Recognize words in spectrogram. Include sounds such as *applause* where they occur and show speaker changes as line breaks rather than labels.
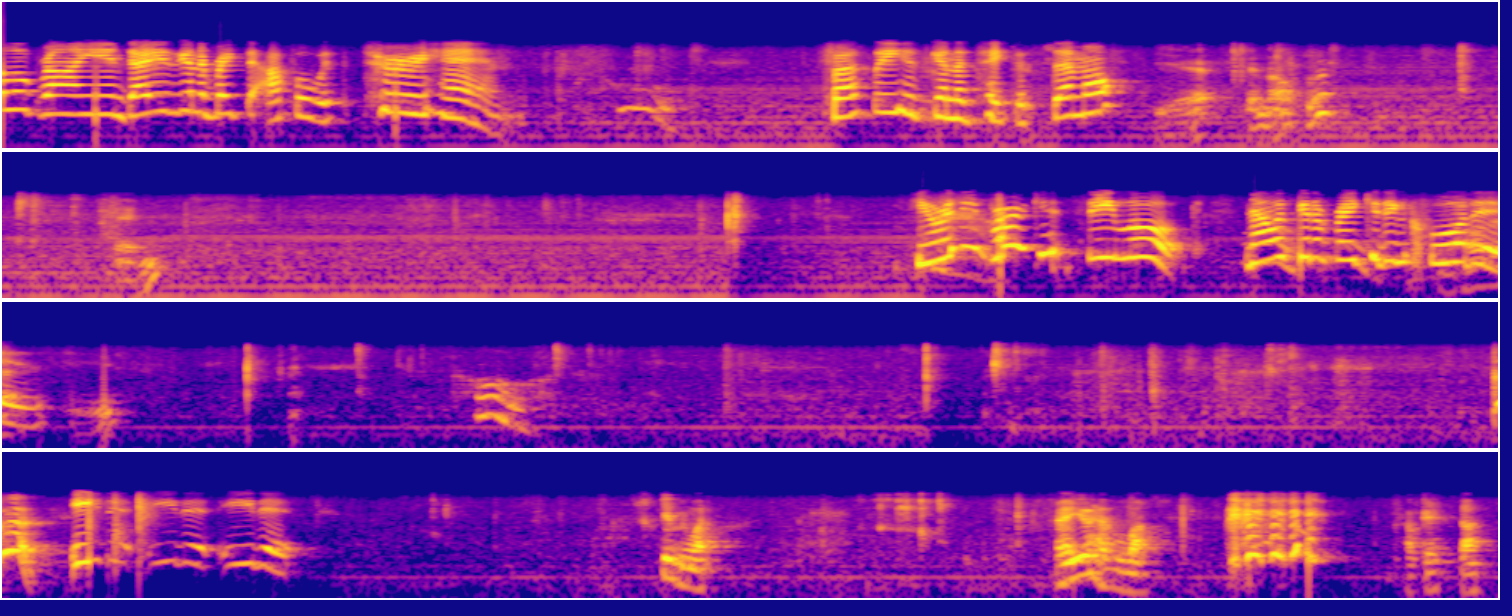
Hello, Brian. Daddy's gonna break the apple with two hands.
Ooh.
Firstly, he's gonna take the stem off.
Yeah, stem off first. And
He already broke it. See, look. Now he's gonna break it in quarters.
Oh.
Good.
Eat it, eat it.
Give me one. Hey, you have one. *laughs* Okay, done.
